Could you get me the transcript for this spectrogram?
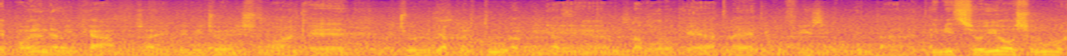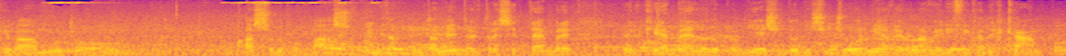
e poi andiamo in campo, sai, i primi giorni sono anche giorni di apertura, quindi è un lavoro che è atletico, fisico, mentale. All'inizio io sono uno che va molto passo dopo passo, quindi l'appuntamento è il 3 settembre perché è bello dopo 10-12 giorni avere una verifica del campo,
